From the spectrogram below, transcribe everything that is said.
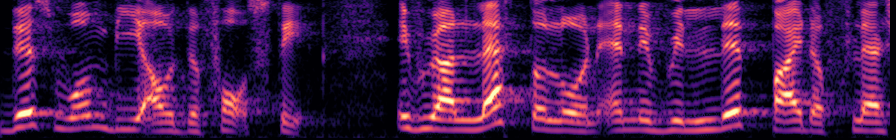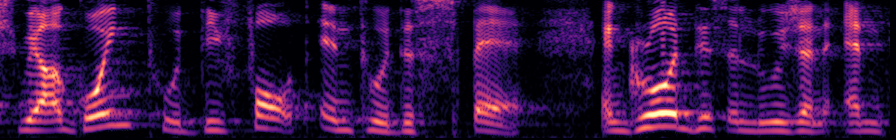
This won't be our default state. If we are left alone and if we live by the flesh, we are going to default into despair and grow disillusioned and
